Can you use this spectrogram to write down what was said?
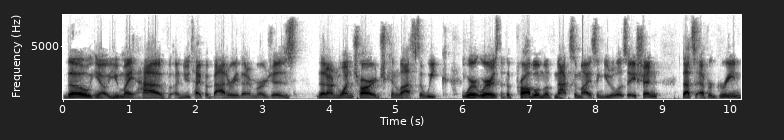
though, you know, you might have a new type of battery that emerges that on one charge can last a week. Whereas the problem of maximizing utilization, that's evergreen.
